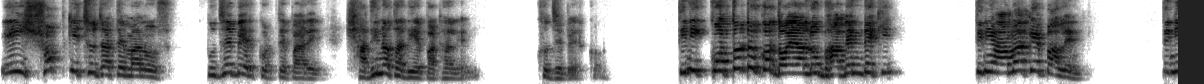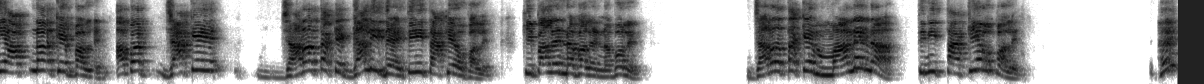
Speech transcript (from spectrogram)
এই সব কিছু যাতে মানুষ খুঁজে বের করতে পারে, স্বাধীনতা দিয়ে পাঠালেন, খুঁজে বের কর। তিনি কতটুকু দয়ালু ভাবেন দেখি? তিনি আমাকে পালেন, তিনি আপনাকে পালেন, আবার যাকে, যারা তাকে গালি দেয়, তিনি তাকেও পালেন। কি পালেন না পালেন না, বলেন। যারা তাকে মানে না, তিনি তাকেও পালেন। হ্যাঁ?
